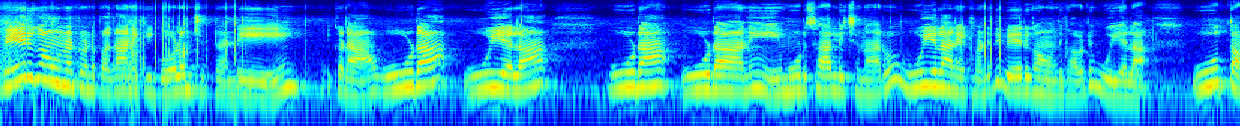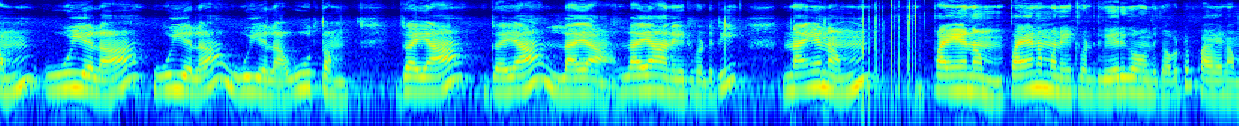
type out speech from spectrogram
వేరుగా ఉన్నటువంటి పదానికి గోళం చుట్టండి. ఇక్కడ ఊడ ఊయల ఊడ ఊడ అని మూడు సార్లు ఇచ్చినారు. ఊయల అనేటువంటిది వేరుగా ఉంది కాబట్టి ఊయల. ఊతం ఊయల ఊయల ఊయల. ఊతం. గయ గయ లయ. లయ అనేటువంటిది నయనం పయనం. పయనం అనేటువంటిది వేరుగా ఉంది కాబట్టి పయనం.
